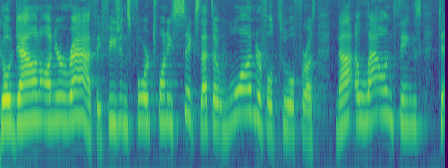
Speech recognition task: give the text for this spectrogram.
go down on your wrath. Ephesians 4:26. That's a wonderful tool for us. Not allowing things to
